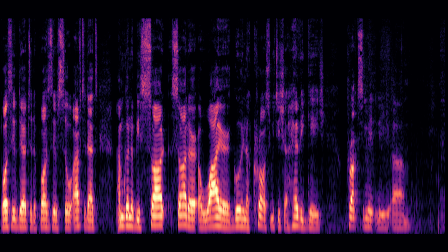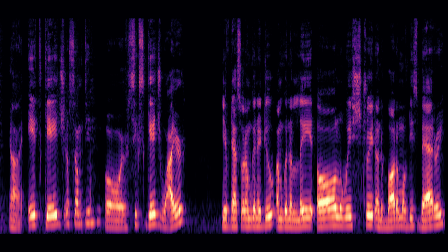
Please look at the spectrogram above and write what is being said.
positive there to the positive. So after that, I'm gonna be solder, a wire going across, which is a heavy gauge, approximately um, uh, eight gauge or something or six gauge wire if that's what I'm gonna do I'm gonna lay it all the way straight on the bottom of this battery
